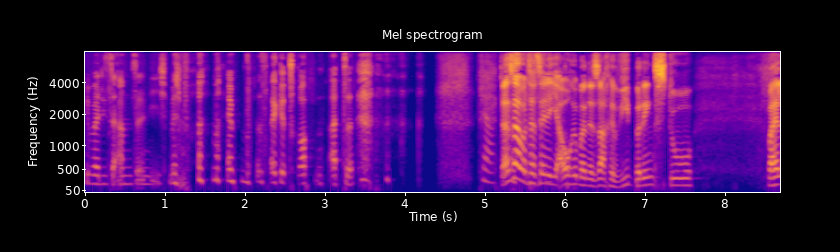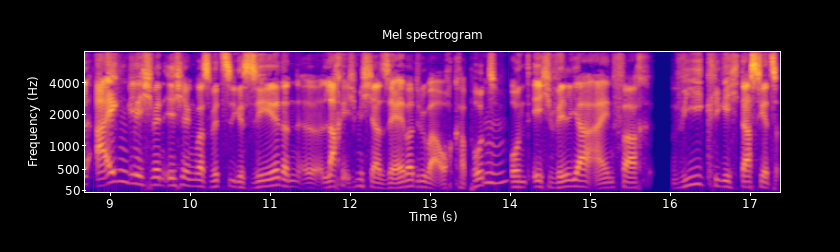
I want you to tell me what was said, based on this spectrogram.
über diese Amseln, die ich mit meinem Wasser getroffen hatte. ja, Das ist aber tatsächlich auch immer eine Sache, wie bringst du, weil eigentlich, wenn ich irgendwas Witziges sehe, dann äh, lache ich mich ja selber drüber auch kaputt Mhm. und ich will ja einfach, wie kriege ich das jetzt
